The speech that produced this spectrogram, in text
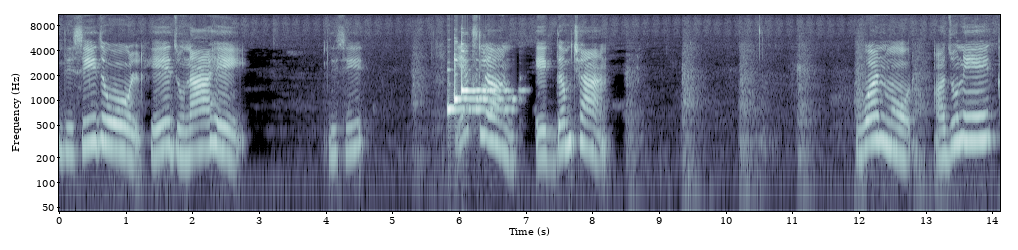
दिस इज ओल्ड हे जुना आहे. दिस इज एक्सलंट एकदम छान. वन मोर अजून एक.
